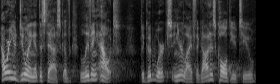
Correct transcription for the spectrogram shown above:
How are you doing at this task of living out the good works in your life that God has called you to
